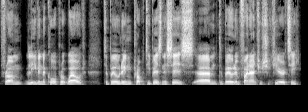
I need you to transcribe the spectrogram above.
from leaving the corporate world to building property businesses um, to building financial security.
